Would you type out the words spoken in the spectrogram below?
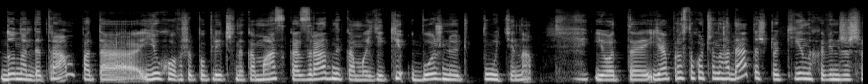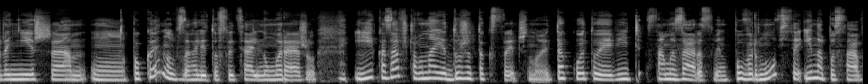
Дональда Трампа та його вже поплічника Маска зрадниками, які обожнюють Путіна. І от е, я просто хочу нагадати, що Кінг він же ж раніше покинув взагалі то соціальну мережу і казав, що вона є дуже токсичною. Так, от уявіть, саме зараз він повернувся і написав:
